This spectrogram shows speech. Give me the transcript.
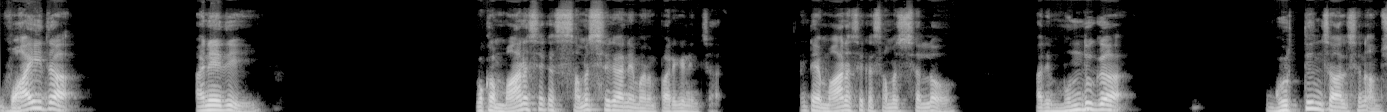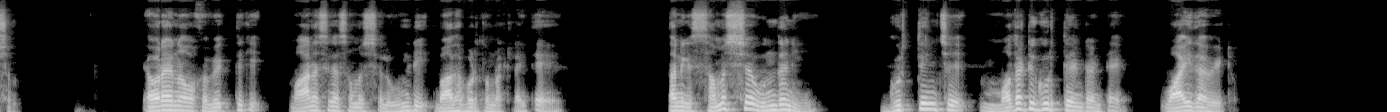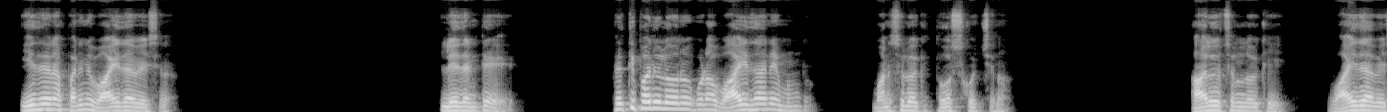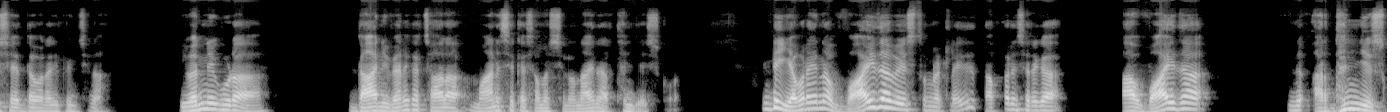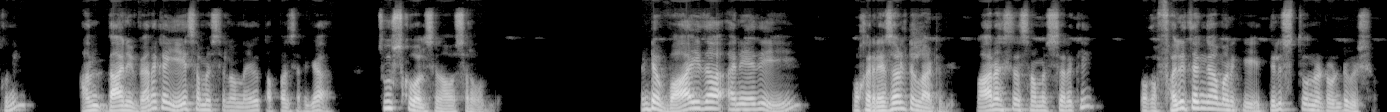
వాయిదా అనేది ఒక మానసిక సమస్యగానే మనం పరిగణించాలి. అంటే మానసిక సమస్యల్లో అది ముందుగా గుర్తించాల్సిన అంశం. ఎవరైనా ఒక వ్యక్తికి మానసిక సమస్యలు ఉండి బాధపడుతున్నట్లయితే, తనకి సమస్య ఉందని గుర్తించే మొదటి గుర్తు ఏంటంటే వాయిదా వేయటం. ఏదైనా పనిని వాయిదా వేసిన లేదంటే ప్రతి పనిలోనూ కూడా వాయిదానే ముందు మనసులోకి తోసుకొచ్చిన ఆలోచనలోకి వాయిదా వేసేద్దామని అనిపించిన ఇవన్నీ కూడా దాని వెనక చాలా మానసిక సమస్యలు ఉన్నాయని అర్థం చేసుకోవాలి. అంటే ఎవరైనా వాయిదా వేస్తున్నట్లయితే తప్పనిసరిగా ఆ వాయిదా అర్థం చేసుకుని దాని వెనక ఏ సమస్యలు ఉన్నాయో తప్పనిసరిగా చూసుకోవాల్సిన అవసరం ఉంది. అంటే వాయిదా అనేది ఒక రిజల్ట్ లాంటిది. మానసిక సమస్యలకి ఒక ఫలితంగా మనకి తెలుస్తున్నటువంటి విషయం.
